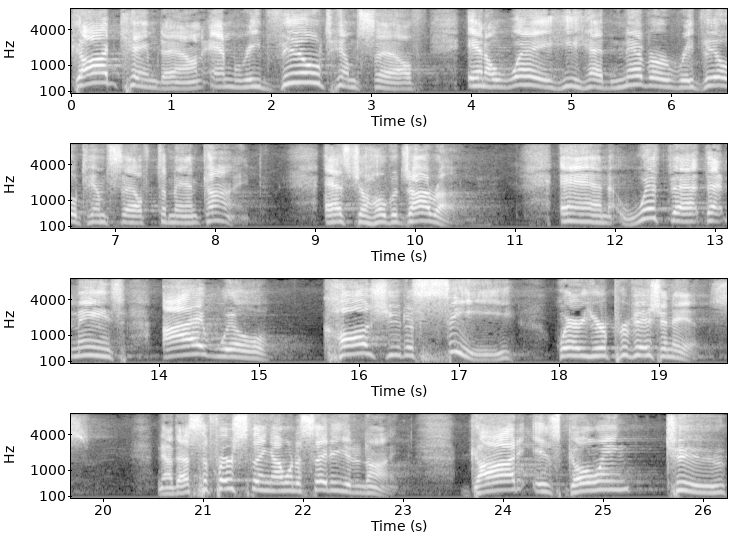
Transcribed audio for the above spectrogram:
God came down and revealed himself in a way he had never revealed himself to mankind as Jehovah Jireh. And with that, that means I will cause you to see where your provision is. Now, that's the first thing I want to say to you tonight. God is going to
